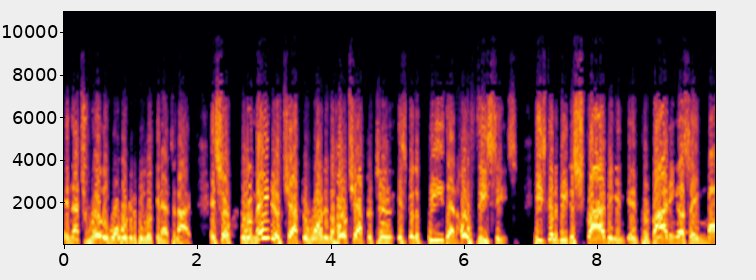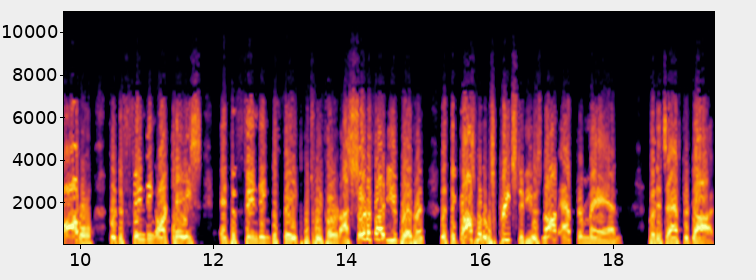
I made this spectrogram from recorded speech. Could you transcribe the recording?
and that's really what we're going to be looking at tonight. And so the remainder of chapter one and the whole chapter two is going to be that whole thesis. He's going to be describing and, and, providing us a model for defending our case and defending the faith which we've heard. I certify to you, brethren, that the gospel that was preached of you is not after man, but it's after God.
